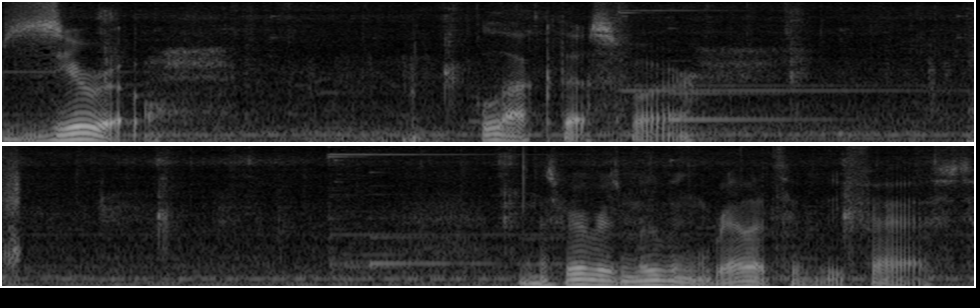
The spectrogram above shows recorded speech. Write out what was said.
Zero luck thus far. This river is moving relatively fast.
